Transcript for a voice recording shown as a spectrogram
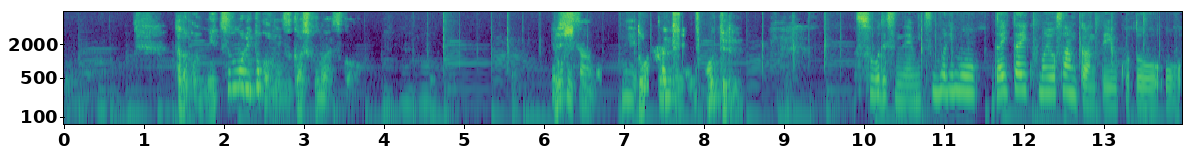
うん、ただこれ見積もりとか難しくないですか、よしさん、ね、どうやって持ってる？そうですね、見積もりも大体この予算感っていうことを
